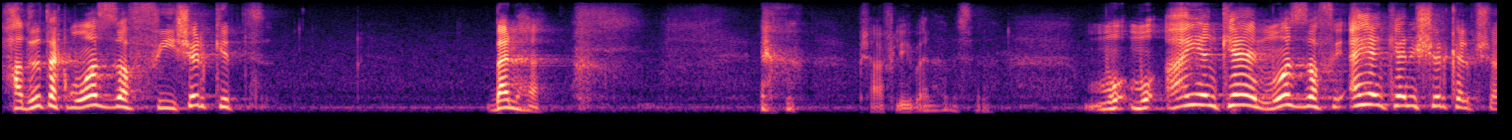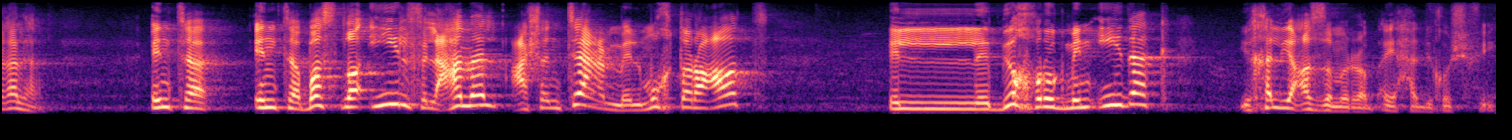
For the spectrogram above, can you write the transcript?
حضرتك موظف في شركة بنها. مش عارف ليه بنها بس. ايا كان موظف في ايا كان الشركة اللي بتشتغلها انت انت بصلقيل في العمل عشان تعمل مخترعات اللي بيخرج من إيدك يخلي يعظم الرب. أي حد يخش فيه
